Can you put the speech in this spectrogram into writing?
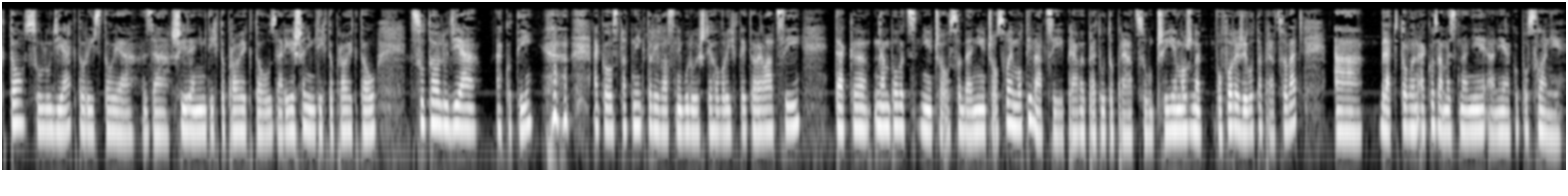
kto sú ľudia, ktorí stoja za šírením týchto projektov, za riešením týchto projektov. Sú to ľudia ako ty, ako ostatní, ktorí vlastne budú ešte hovoriť v tejto relácii, tak eh, nám povedz niečo o sebe, niečo o svojej motivácii práve pre túto prácu. Či je možné vo fore života pracovať a brať to len ako zamestnanie a nie ako poslanie.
